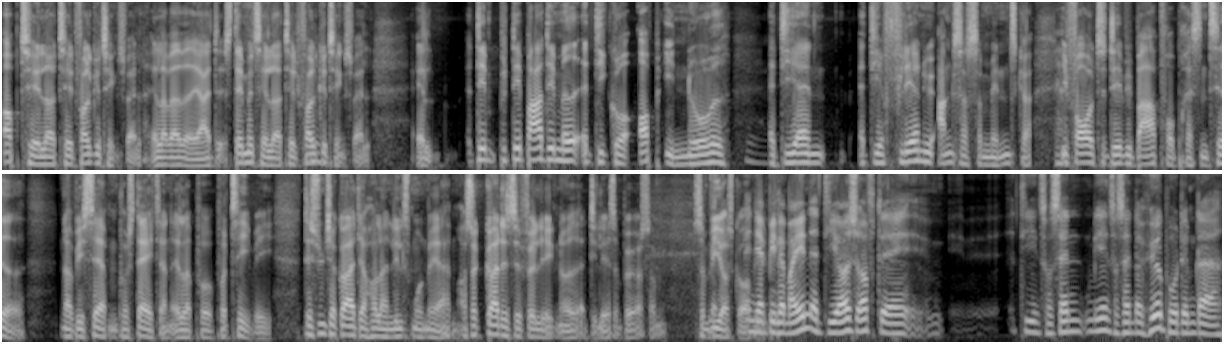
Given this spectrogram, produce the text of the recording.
optæller til et folketingsvalg, eller hvad ved jeg, stemmetæller til et folketingsvalg. Eller, det, det er bare det med, at de går op i noget, Mm. at de er, en, at de har flere nuancer som mennesker, ja. I forhold til det, vi bare får præsenteret, når vi ser dem på stadion eller på, på tv. Det synes jeg gør, at jeg holder en lille smule mere af dem. Og så gør det selvfølgelig ikke noget, at de læser bøger, som, som vi også går op Men jeg bilder mig ind, at de også ofte er, de er interessant, mere interessante at høre på, dem der,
